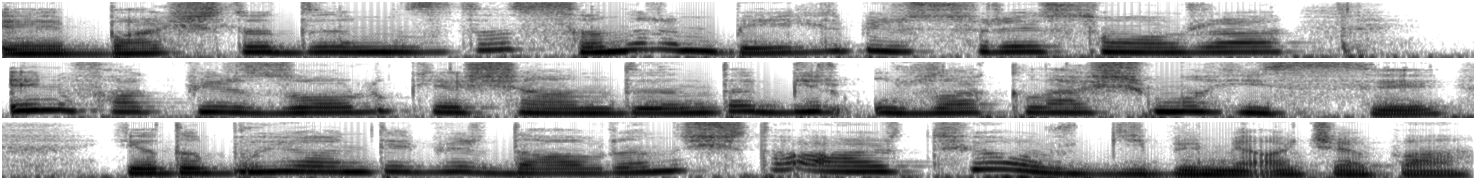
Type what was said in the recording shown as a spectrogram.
e, başladığımızda sanırım belli bir süre sonra en ufak bir zorluk yaşandığında bir uzaklaşma hissi ya da bu yönde bir davranış da artıyor gibi mi acaba?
